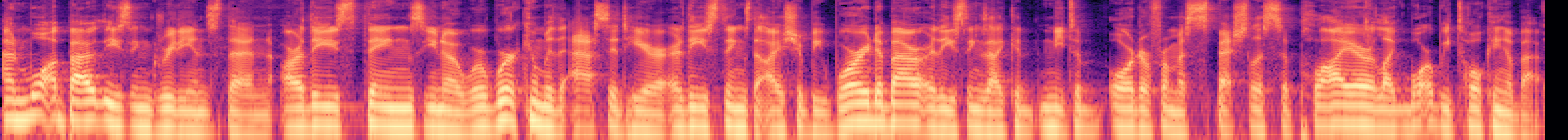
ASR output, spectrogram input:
And what about these ingredients then? Are these things, you know, we're working with acid here. Are these things that I should be worried about? Are these things I could need to order from a specialist supplier? Like, what are we talking about?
